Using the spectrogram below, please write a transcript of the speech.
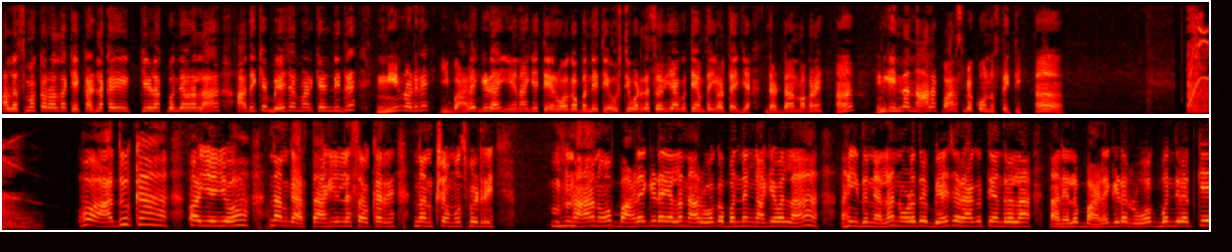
ಆ ಲಸ್ಮಕ್ಕರ್ ಹೊಲ್ದಕ್ಕೆ ಕಡ್ಲೆಕಾಯಿ ಕೀಳಕ್ಕೆ ಬಂದೇವ್ರಲ್ಲ ಅದಕ್ಕೆ ಬೇಜಾರು ಮಾಡ್ಕೊಂಡಿದ್ರೆ ನೀನು ನೋಡಿದ್ರೆ ಈ ಬಾಳೆ ಗಿಡ ಏನಾಗೈತೆ ರೋಗ ಬಂದೈತೆ ಔಷಧಿ ಹೊಡೆದ್ರೆ ಸರಿಯಾಗುತ್ತೆ ಅಂತ ಹೇಳ್ತಾ ಇದೆಯಾ? ದಡ್ಡನ ಮಗನೇ ಹಾಂ ನಿನಗೆ ಇನ್ನೂ ನಾಲ್ಕು ಬಾರಿಸ್ಬೇಕು ಅನ್ನಿಸ್ತೈತಿ ಹಾಂ ಓ ಅದಕ್ಕ? ಅಯ್ಯಯ್ಯೋ ನನ್ಗೆ ಅರ್ಥ ಆಗ್ಲಿಲ್ಲ ಸಾವ್ಕಾರ್ರೆ ನನ್ ಕ್ಷಮಿಸ್ಬಿಡ್ರಿ. ನಾನು ಬಾಳೆ ಗಿಡ ಎಲ್ಲ ನಾ ರೋಗ ಬಂದಂಗೆ ಆಗ್ಯಾವಲ್ಲ, ಇದನ್ನೆಲ್ಲ ನೋಡಿದ್ರೆ ಬೇಜಾರಾಗುತ್ತೆ ಅಂದ್ರಲ್ಲ. ನಾನೆಲ್ಲ ಬಾಳೆ ಗಿಡ ರೋಗ ಬಂದಿರೋದಕ್ಕೆ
